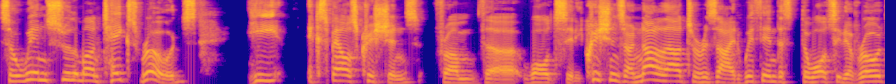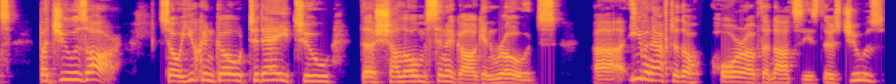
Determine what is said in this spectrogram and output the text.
So when Suleiman takes Rhodes, he expels Christians from the walled city. Christians are not allowed to reside within the, the walled city of Rhodes, but Jews are. So you can go today to the Shalom Synagogue in Rhodes. Uh, even after the horror of the Nazis, there's Jews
